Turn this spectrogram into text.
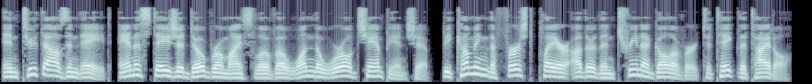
In 2008, Anastasia Dobromyslova won the World Championship, becoming the first player other than Trina Gulliver to take the title.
